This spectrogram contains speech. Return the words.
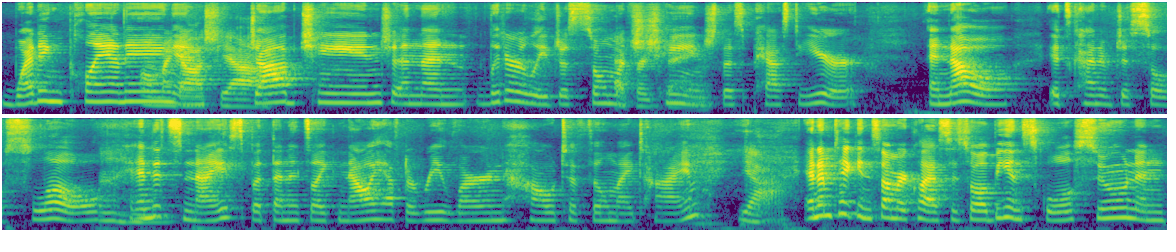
wedding planning Oh my and gosh, yeah. job change and then literally just so much Everything. change this past year. And now it's kind of just so slow Mm-hmm. and it's nice, but then it's like now I have to relearn how to fill my time. Yeah. And I'm taking summer classes, so I'll be in school soon and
